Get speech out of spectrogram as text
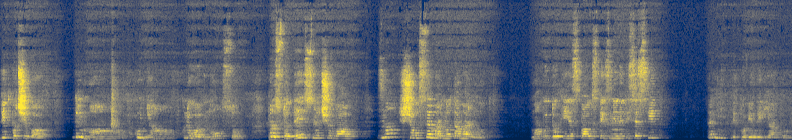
відпочивав, дрімав, куняв, клював носом, просто десь ночував, що усе марнота марнот. Мабуть, доки я спав, встиг змінитися світ. Та ні, відповіли янголи.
